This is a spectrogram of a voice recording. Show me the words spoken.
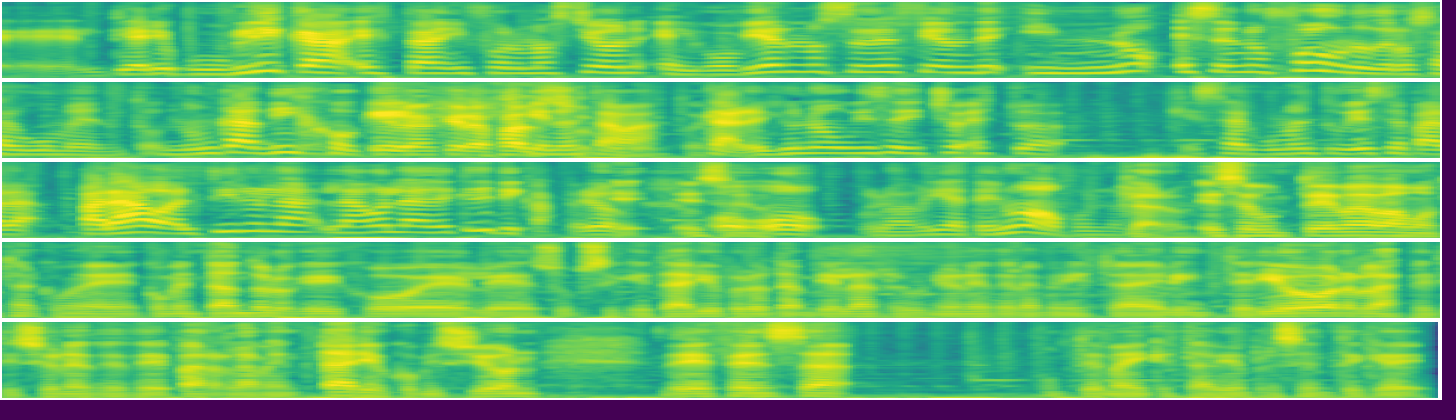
el diario publica esta información, el gobierno se defiende y no ese no fue uno de los argumentos. Nunca dijo que, que, no estaba. Claro, que uno hubiese dicho esto que ese argumento hubiese parado al tiro la, ola de críticas, pero eh, o, lo habría atenuado. Por lo claro, ese es un tema, vamos a estar comentando lo que dijo el eh, subsecretario, pero también las reuniones de la ministra del Interior, las peticiones desde parlamentarios, Comisión de Defensa, un tema ahí que está bien presente que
